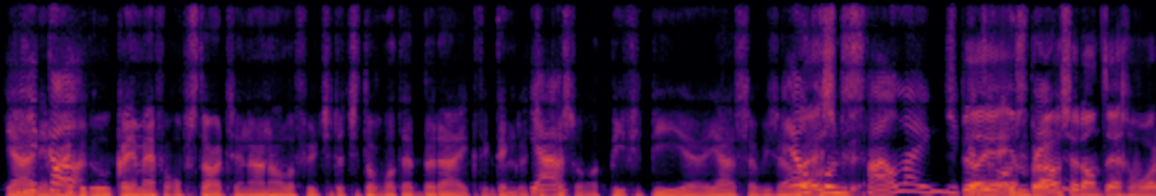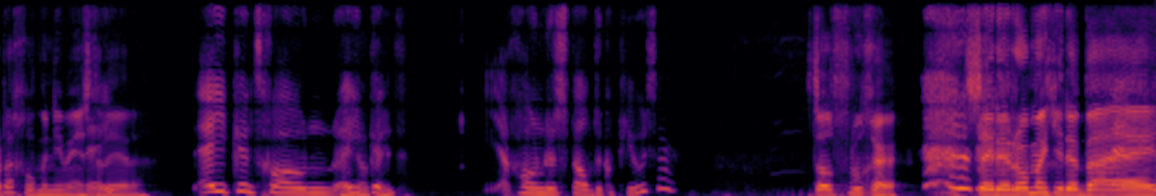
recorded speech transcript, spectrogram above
Ja, Je nee, maar ik bedoel, kan je hem even opstarten en na een half uurtje dat je toch wat hebt bereikt? Ik denk dat je Ja. best wel wat PvP, eh, ja, sowieso. En Maar ook gewoon de verhaallijn. Je Speel kunt je gewoon in browser spelen. dan tegenwoordig moet je niet meer installeren? En je kunt gewoon... Weet je je dat kunt, niet? ja, gewoon een spel op de computer. Zoals vroeger. CD-rommetje erbij.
